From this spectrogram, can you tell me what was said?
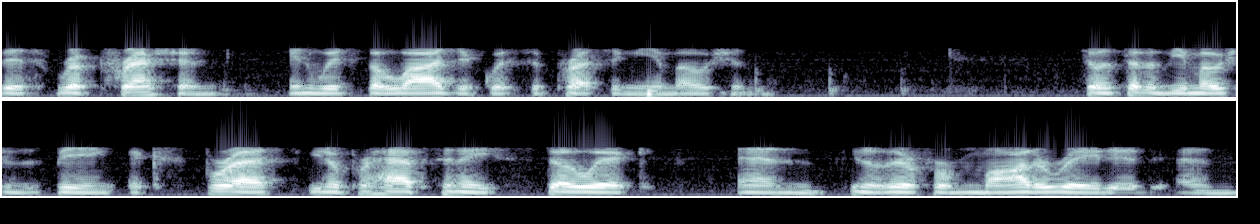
this repression in which the logic was suppressing the emotions. So instead of the emotions being expressed, you know, perhaps in a stoic and you know therefore moderated and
